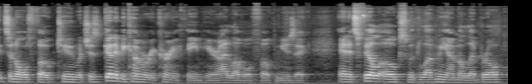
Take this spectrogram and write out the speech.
it's an old folk tune which is going to become a recurring theme here i love old folk music and it's phil ochs with love me i'm a liberal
